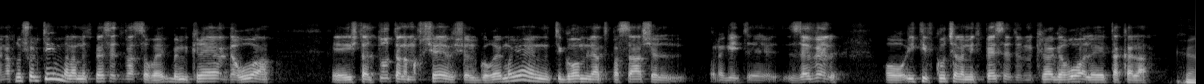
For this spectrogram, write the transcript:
אנחנו שולטים על המדפסת והסורק, במקרה הגרוע, השתלטות על המחשב של גורם עוין תגרום להדפסה של, בוא נגיד, זבל, או אי תפקוד של המדפסת, במקרה הגרוע לתקלה. כן.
